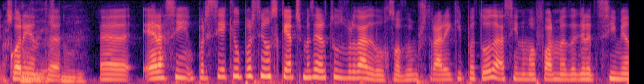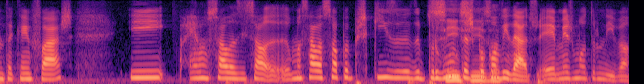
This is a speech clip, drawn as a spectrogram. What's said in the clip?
Acho que não vi, 40. acho que não vi. Uh, era assim, parecia aquilo parecia um sketch, mas era tudo verdade. Ele resolveu mostrar a equipa toda, assim, numa forma de agradecimento a quem faz. E eram salas e salas, uma sala só para pesquisa de perguntas sim, para exato. convidados. É mesmo outro nível.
